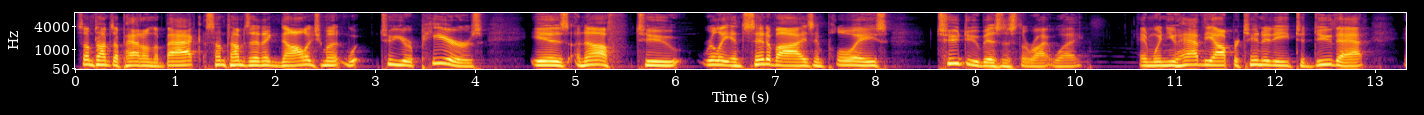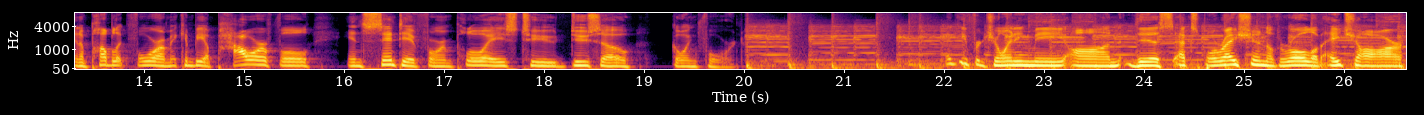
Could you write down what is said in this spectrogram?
Sometimes a pat on the back, sometimes an acknowledgement to your peers is enough to really incentivize employees to do business the right way. And when you have the opportunity to do that in a public forum, it can be a powerful incentive for employees to do so going forward. Thank you for joining me on this exploration of the role of HR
